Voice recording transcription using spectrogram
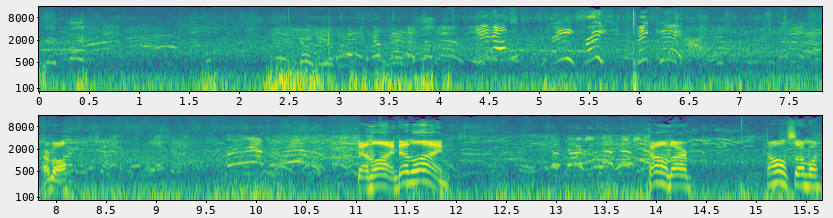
Okay, play. Our ball. Down the line, down the line. Come on, Darb. Come on, someone.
